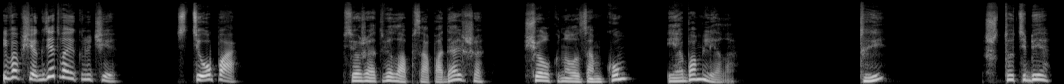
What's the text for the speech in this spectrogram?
И вообще, где твои ключи?» Степа! Все же отвела пса подальше, щелкнула замком и обомлела. «Ты? Что тебе?»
